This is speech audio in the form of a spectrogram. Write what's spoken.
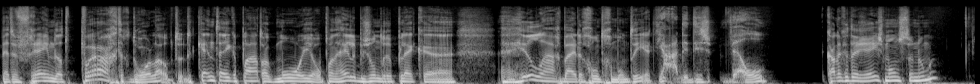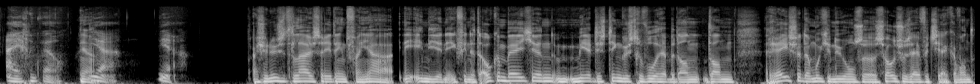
met een frame dat prachtig doorloopt. De kentekenplaat ook mooi, op een hele bijzondere plek, heel laag bij de grond gemonteerd. Ja, dit is wel, kan ik het een racemonster noemen? Eigenlijk wel, ja. ja. ja. Als je nu zit te luisteren en je denkt van ja, die Indian, ik vind het ook een beetje een meer distinguished gevoel hebben dan, dan racer. Dan moet je nu onze socials even checken. Want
